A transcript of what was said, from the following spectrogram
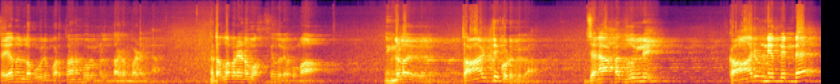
ചെയ്യുന്നുള്ള പോലും വർത്തമാനം പോലും നിങ്ങൾ ഉണ്ടാകാൻ പാടില്ല. എന്നിട്ട് അല്ല പറയണ വഹുമാ നിങ്ങൾ താഴ്ത്തി കൊടുക്കുക. ജനാഹുല്ലി കാരുണ്യത്തിന്റെ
